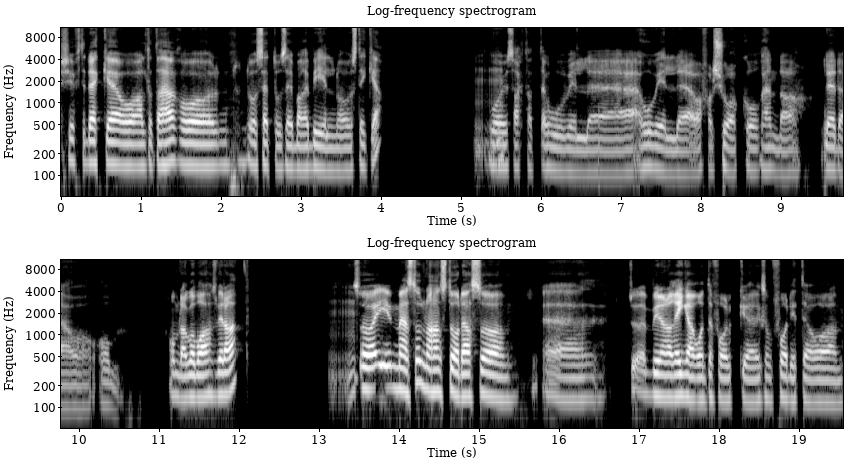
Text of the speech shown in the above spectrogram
skifter dekket og alt dette her, og da setter hun seg bare i bilen og stikker. Hun har Mhm. jo sagt at hun vil, uh, hun vil uh, i hvert fall se hvor hen det leder, og om, om det går bra, og så videre. Mhm. Så imens da, når han står der, så begynner han å ringe rundt til folk, liksom få de til å,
